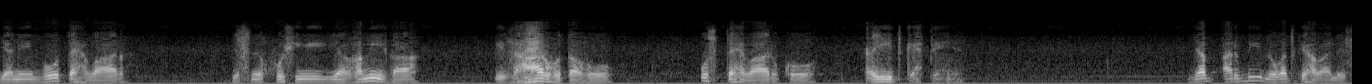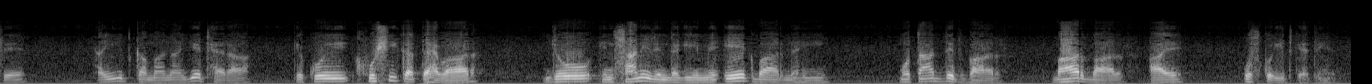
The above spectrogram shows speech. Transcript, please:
یعنی وہ تہوار جس میں خوشی یا غمی کا اظہار ہوتا ہو، اس تہوار کو عید کہتے ہیں۔ جب عربی لغت کے حوالے سے عید کا معنی یہ ٹھہرا کہ کوئی خوشی کا تہوار جو انسانی زندگی میں ایک بار نہیں، متعدد بار بار بار آئے، اس کو عید کہتے ہیں۔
